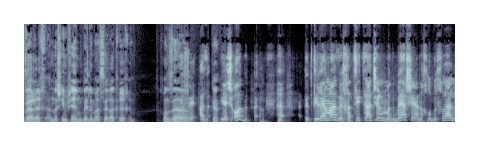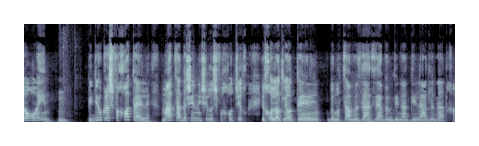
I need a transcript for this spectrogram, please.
והרח- הנשים שהן ב- למעשה רק רחם. נכון, זה ה... יפה. אז כן. יש עוד, תראה מה זה, חצי צד של מטבע שאנחנו בכלל לא רואים. Mm. בדיוק לשפחות האלה. מה הצד השני של השפחות שיכולות להיות אה, במצב מזעזע במדינת גלעד לדעתך?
